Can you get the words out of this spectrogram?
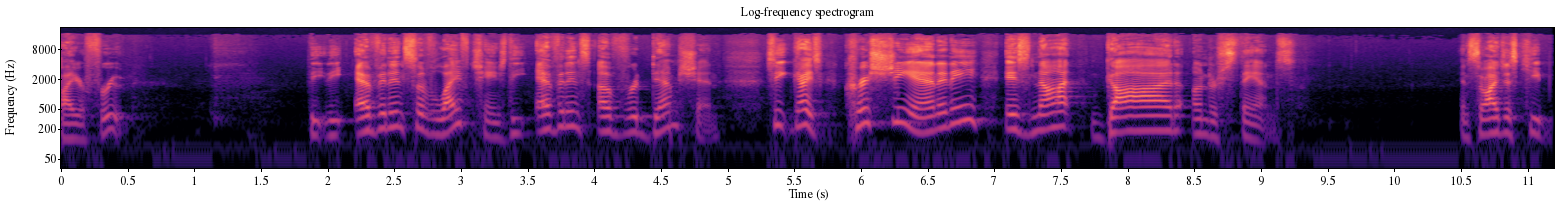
by your fruit. The, the evidence of life change, the evidence of redemption. See, guys, Christianity is not God understands. And so I just keep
